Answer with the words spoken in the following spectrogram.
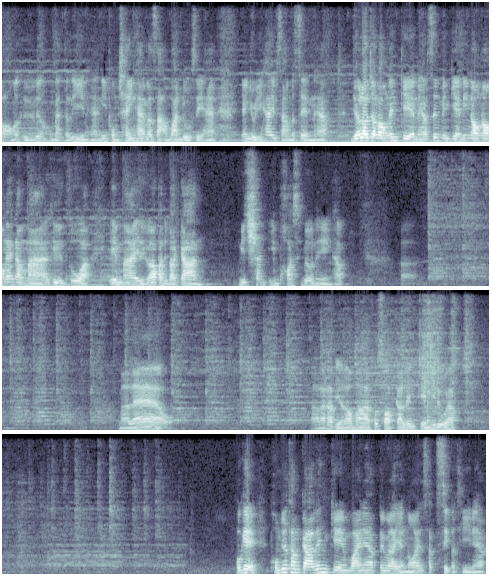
2 ก็คือเรื่องของแบตเตอรี่นะฮะ นี่ผมใช้งานมา 3 วันดูสิฮะ ยังอยู่ที่ 53%นะฮะ เดี๋ยวเราจะลองเล่นเกมนะครับ ซึ่งเป็นเกมที่น้องๆ แนะนำมา ก็คือตัว MI หรือว่าปฏิบัติการ Mission Impossible นั่นเองครับ มาแล้ว เอาละครับ เดี๋ยวเรามาทดสอบการเล่นเกมนี้ดูครับ โอเค ผมจะทำการเล่นเกมไว้นะครับเป็นเวลาอย่างน้อยสัก 10นาทีนะครับ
